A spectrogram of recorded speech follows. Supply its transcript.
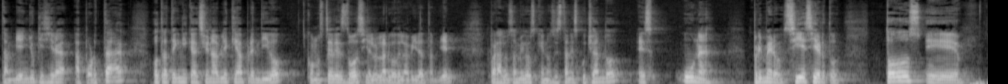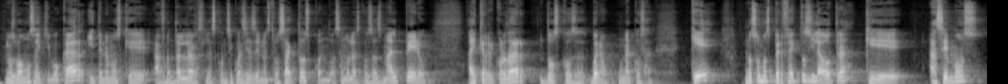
También yo quisiera aportar otra técnica accionable que he aprendido con ustedes dos y a lo largo de la vida también. Para los amigos que nos están escuchando, es una. Primero, sí es cierto, todos eh, nos vamos a equivocar y tenemos que afrontar las, las consecuencias de nuestros actos cuando hacemos las cosas mal, pero hay que recordar dos cosas. Bueno, una cosa, que no somos perfectos y la otra, que hacemos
